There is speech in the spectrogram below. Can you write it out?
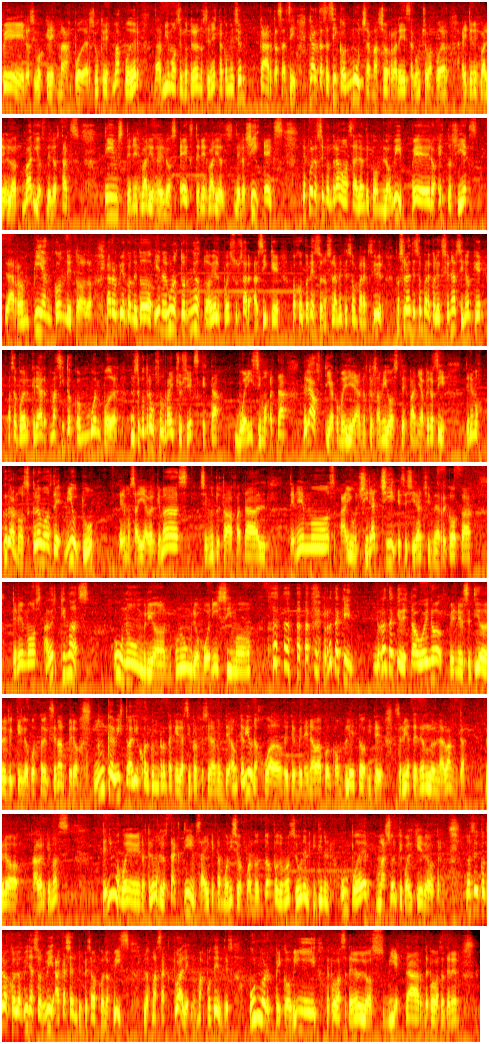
Pero si vos querés más poder, si vos querés más poder, también vamos a encontrarnos en esta convención cartas así. Cartas así con mucha mayor rareza, con mucho más poder. Ahí tenés varios, varios de los tags Teams, tenés varios de los X, tenés varios de los GX. Después nos encontramos más adelante con los V, pero estos GX la rompían con de todo. La rompían con de todo y en algunos torneos todavía los puedes usar. Así que ojo con eso, no solamente son para exhibir, no solamente son para coleccionar, sino que vas a poder crear masitos con buen poder. Nos encontramos un Raichu GX que está buenísimo, está de la hostia, como dirían nuestros amigos de España. Pero sí, tenemos cromos, cromos de Mewtwo. Tenemos ahí a ver qué más. Ese Mewtwo estaba fatal. Tenemos ahí un Shirachi, ese Shirachi me recopa. Tenemos, a ver qué más. Un Umbreon, un Umbreon buenísimo. Ratakid, Ratakid está bueno en el sentido de que lo puedes coleccionar, pero nunca he visto a alguien jugar con un Ratakid así profesionalmente. Aunque había una jugada donde te envenenaba por completo y te servía tenerlo en la banca. Pero, a ver qué más. Tenemos, bueno, tenemos los tag teams ahí que están buenísimos cuando dos Pokémon se unen y tienen un poder mayor que cualquier otro. Nos encontramos con los Venusaur V, acá ya empezamos con los Vs, los más actuales, los más potentes. Un Morpeko V, después vas a tener los V-Star, después vas a tener...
